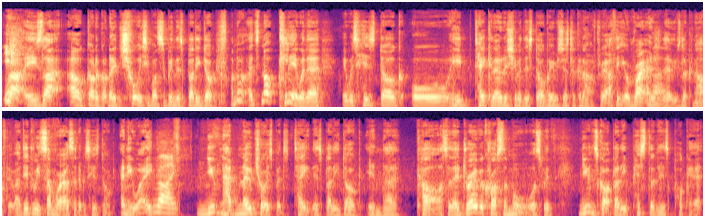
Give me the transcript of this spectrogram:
But he's like, oh God, I've got no choice. He wants to bring this bloody dog. I'm not. It's not clear whether it was his dog or he'd taken ownership of this dog. Or he was just looking after it. I think you're right, Angela, Right. that he was looking after it. I did read somewhere else that it was his dog. Anyway, Right. Newton had no choice but to take this bloody dog in the car. So they drove across the moors with Newton's got a bloody pistol in his pocket.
